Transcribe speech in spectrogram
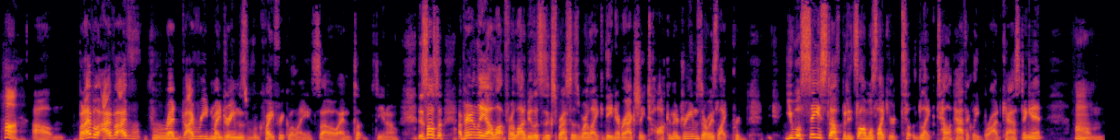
Huh. Um, but I've I've I've read I read my dreams quite frequently. So and t- you know this also apparently a lot for a lot of people this is expresses where like they never actually talk in their dreams. They're always like pro- you will say stuff, but it's almost like you're t- like telepathically broadcasting it. Um,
